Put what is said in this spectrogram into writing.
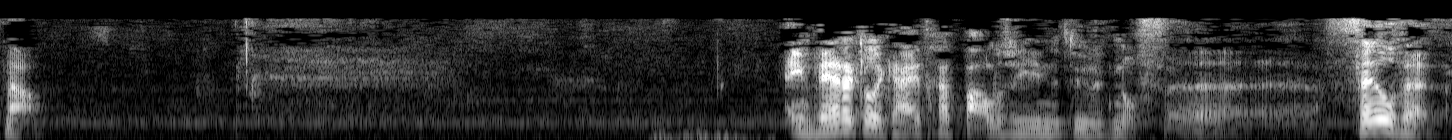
Nou. In werkelijkheid gaat Paulus hier natuurlijk nog uh, veel verder.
